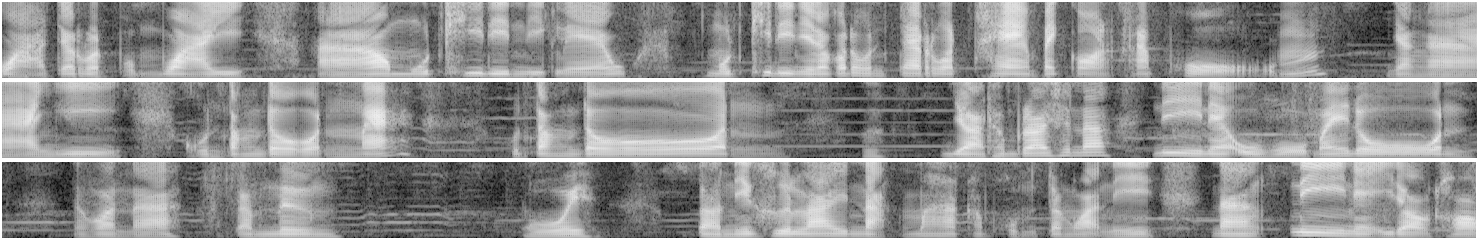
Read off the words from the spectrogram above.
กว่าจรวดผมไวอ้าวมุดขี้ดินอีกแล้ว มุดขี้ดินนี่แล้วก็โดนจรวดแทงไปก่อนครับ ผมยังไงคุณต้องโดนนะ คุณต้องโดน อย่าทำร้ายฉันนะ นี่เนี่ยโอ้โหไม่โดนเดี๋ยวก่อนนะแป๊บหนึ่งโอ้ย ตอนนี้คือไล่หนักมากครับผมจังหวะนี้ นางนี่เนี่ยอีดอกทอง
